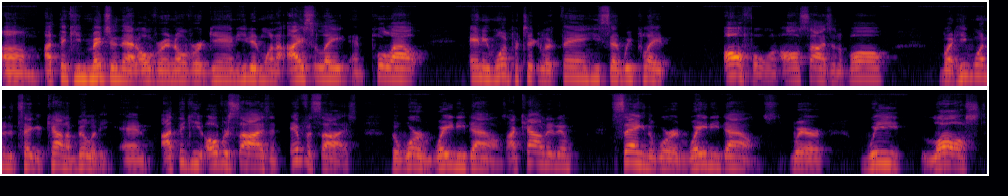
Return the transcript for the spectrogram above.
Um, I think he mentioned that over and over again. He didn't want to isolate and pull out any one particular thing. He said we played awful on all sides of the ball, but he wanted to take accountability. And I think he oversized and emphasized the word weighty downs. I counted him saying the word weighty downs, where we lost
